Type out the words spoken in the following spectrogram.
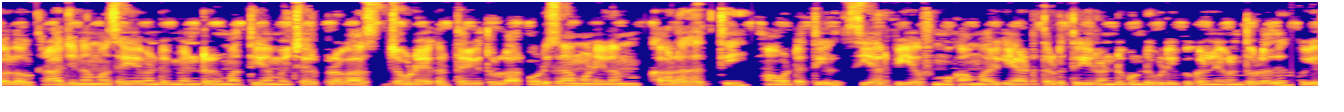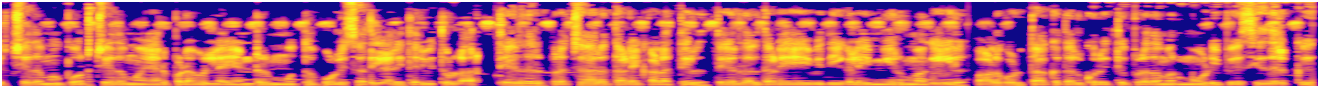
கெலோட் ராஜினாமா செய்ய வேண்டும் என்று மத்திய அமைச்சர் பிரகாஷ் ஜவ்டேகர் தெரிவித்துள்ளார். ஒடிசா மாநிலம் காலஹத்தி மாவட்டத்தில் சிஆர்பிஎஃப் முகாம் அருகே அடுத்தடுத்து இரண்டு குண்டுபிடிப்புகள் நிகழ்ந்துள்ளது. உயிர்ச்சேதமோ பொருட்சேதமோ ஏற்படவில்லை என்று மூத்த போலீஸ் அதிகாரி தெரிவித்துள்ளார். தேர்தல் பிரச்சார தடை காலத்தில் தேர்தல் தடையை விதிகளை மீறும் வகையில் பாலகோட் தாக்குதல் குறித்து பிரதமர் மோடி பேசியதற்கு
